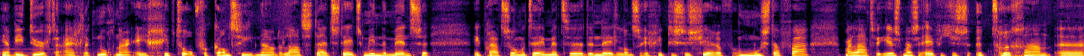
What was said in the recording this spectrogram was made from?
Ja, wie durft er eigenlijk nog naar Egypte op vakantie? Nou, de laatste tijd steeds minder mensen. Ik praat zometeen met uh, de Nederlands-Egyptische sheriff Mustafa. Maar laten we eerst maar eens eventjes uh, teruggaan uh,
